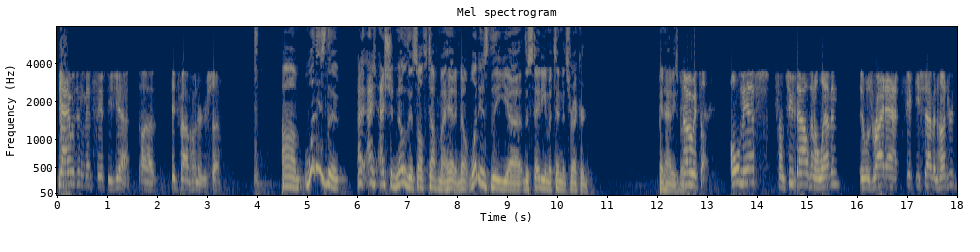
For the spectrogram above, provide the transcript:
Yeah, it was in the mid 50s, yeah, uh, 5,500 or so. Um, what is the, I, I, I, should know this off the top of my head and don't. What is the uh, the stadium attendance record in Hattiesburg? So it's Ole Miss from 2011. It was right at 5,700.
